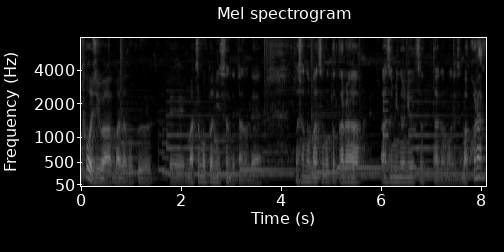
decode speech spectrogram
当時はまだ僕、えー、松本に住んでたので、まあ、その松本から安曇野に移ったのもですね、まあこれは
